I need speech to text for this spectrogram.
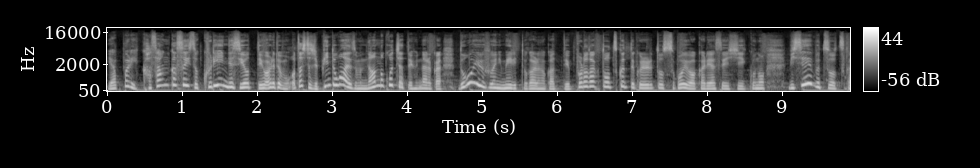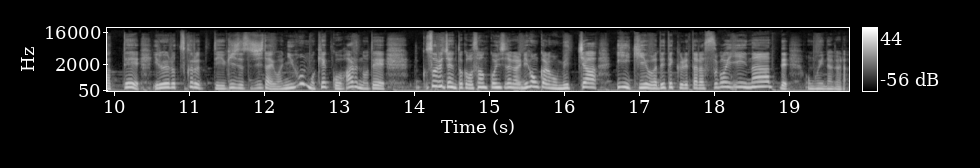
やっぱり過酸化水素クリーンですよって言われても私たちピンとこないですもん何のこっちゃっていうふうになるから。どういうふうにメリットがあるのかっていうプロダクトを作ってくれるとすごい分かりやすいしこの微生物を使っていろいろ作るっていう技術自体は日本も結構あるのでソルジェンとかを参考にしながら日本からもめっちゃいい企業が出てくれたらすごいいいなって思いながら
